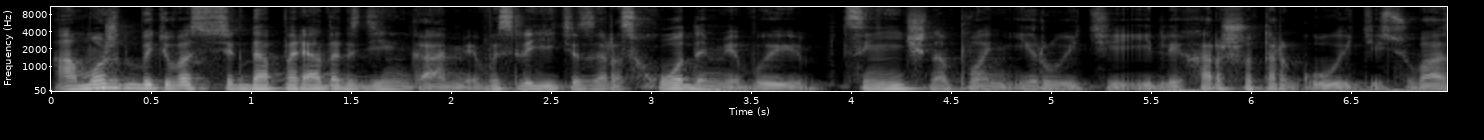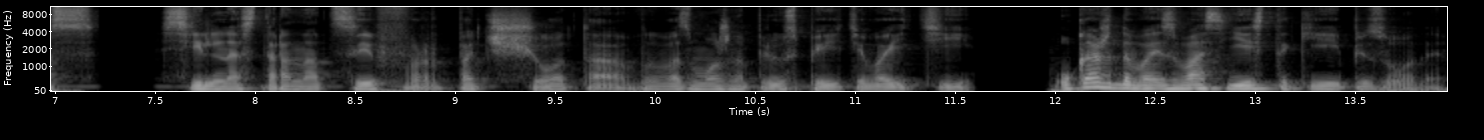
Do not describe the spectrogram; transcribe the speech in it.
А может быть у вас всегда порядок с деньгами, вы следите за расходами, вы цинично планируете или хорошо торгуетесь, у вас сильная сторона цифр, подсчета, вы, возможно, преуспеете в IT. У каждого из вас есть такие эпизоды.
